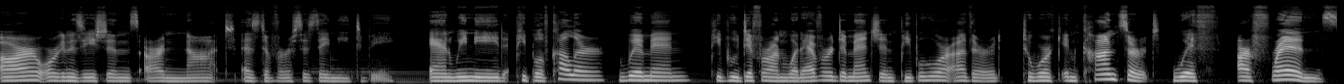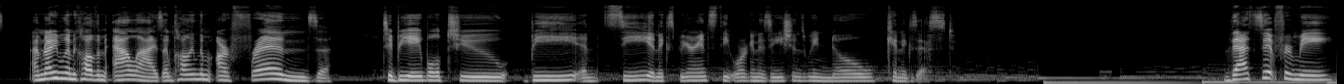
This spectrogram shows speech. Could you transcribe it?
Our organizations are not as diverse as they need to be. And we need people of color, women, people who differ on whatever dimension, people who are othered, to work in concert with our friends. I'm not even going to call them allies, I'm calling them our friends to be able to be and see and experience the organizations we know can exist. That's it for me.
